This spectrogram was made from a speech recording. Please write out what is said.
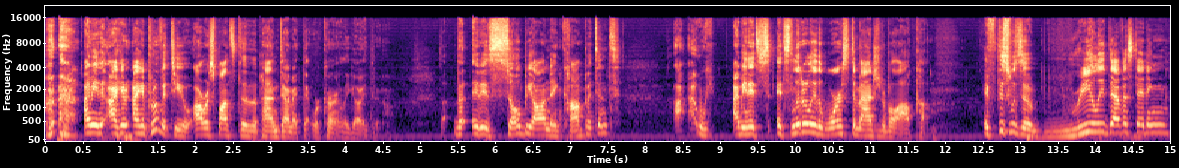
I mean, I can, I can prove it to you. Our response to the pandemic that we're currently going through, it is so beyond incompetent. I, we, I mean, it's it's literally the worst imaginable outcome if this was a really devastating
